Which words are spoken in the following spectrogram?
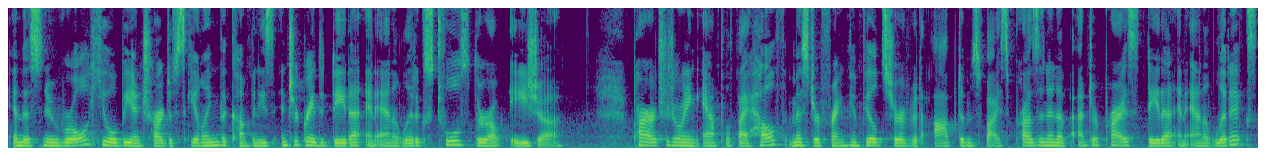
In this new role, he will be in charge of scaling the company's integrated data and analytics tools throughout Asia. Prior to joining Amplify Health, Mr. Frankenfield served as Optum's Vice President of Enterprise Data and Analytics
